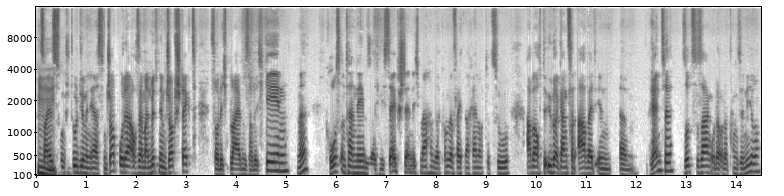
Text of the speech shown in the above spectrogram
Mhm. Sei es vom Studium in den ersten Job oder auch wenn man mitten im Job steckt, soll ich bleiben, soll ich gehen, ne? Großunternehmen, soll ich mich selbstständig machen? Da kommen wir vielleicht nachher noch dazu. Aber auch der Übergang von Arbeit in ähm, Rente sozusagen oder, oder Pensionierung.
